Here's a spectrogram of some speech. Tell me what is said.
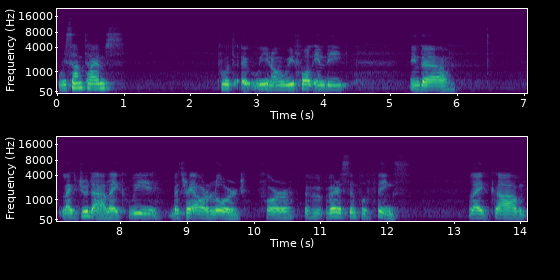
we sometimes put uh, you know we fall in the in the like Judah, like we betray our Lord for very simple things, like um,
